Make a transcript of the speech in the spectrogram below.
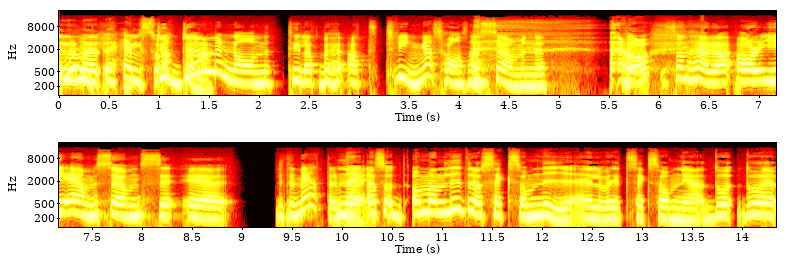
Eller mm. de här hälsoapparna. Du dömer någon till att, att tvingas ha en sån här sömn... ja. Sån här REM-sömns... Eh, lite mäter på Nej, dig? alltså om man lider av sexomni, eller vad heter sexomnia, då, då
